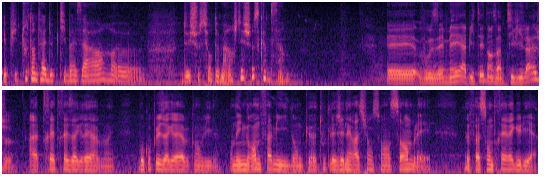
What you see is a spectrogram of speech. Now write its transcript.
et puis tout un tas de petits bazars, euh, des chaussures de marche, des choses comme ça. Et vous aimez habiter dans un petit village? Ah, Très très agréable, oui beaucoup plus agréable qu'en ville. On est une grande famille, donc euh, toutes les générations sont ensemble et de façon très régulière.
